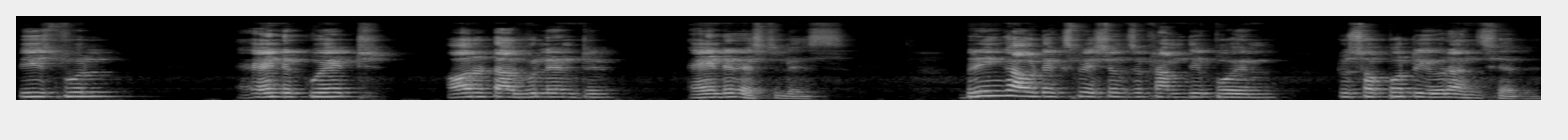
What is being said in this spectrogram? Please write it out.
Peaceful and quiet, or turbulent and restless? Bring out expressions from the poem to support your answer.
